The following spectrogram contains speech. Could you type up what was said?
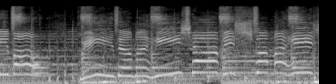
शिवा। विश्व महेश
